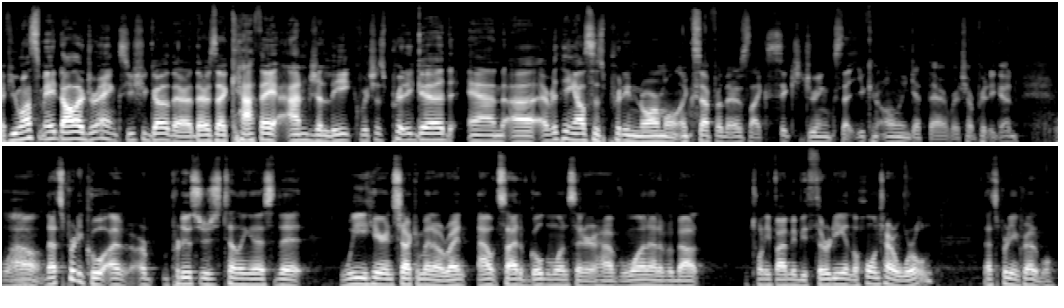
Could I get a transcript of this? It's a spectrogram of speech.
If you want some eight dollar drinks, you should go there. There's a Cafe Angelique, which is pretty good, and uh, everything else is pretty normal, except for there's like six drinks that you can only get there, which are pretty good. Wow, that's pretty cool. I, our producer's telling us that we here in Sacramento, right outside of Golden One Center, have one out of about 25, maybe 30 in the whole entire world. That's pretty incredible.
